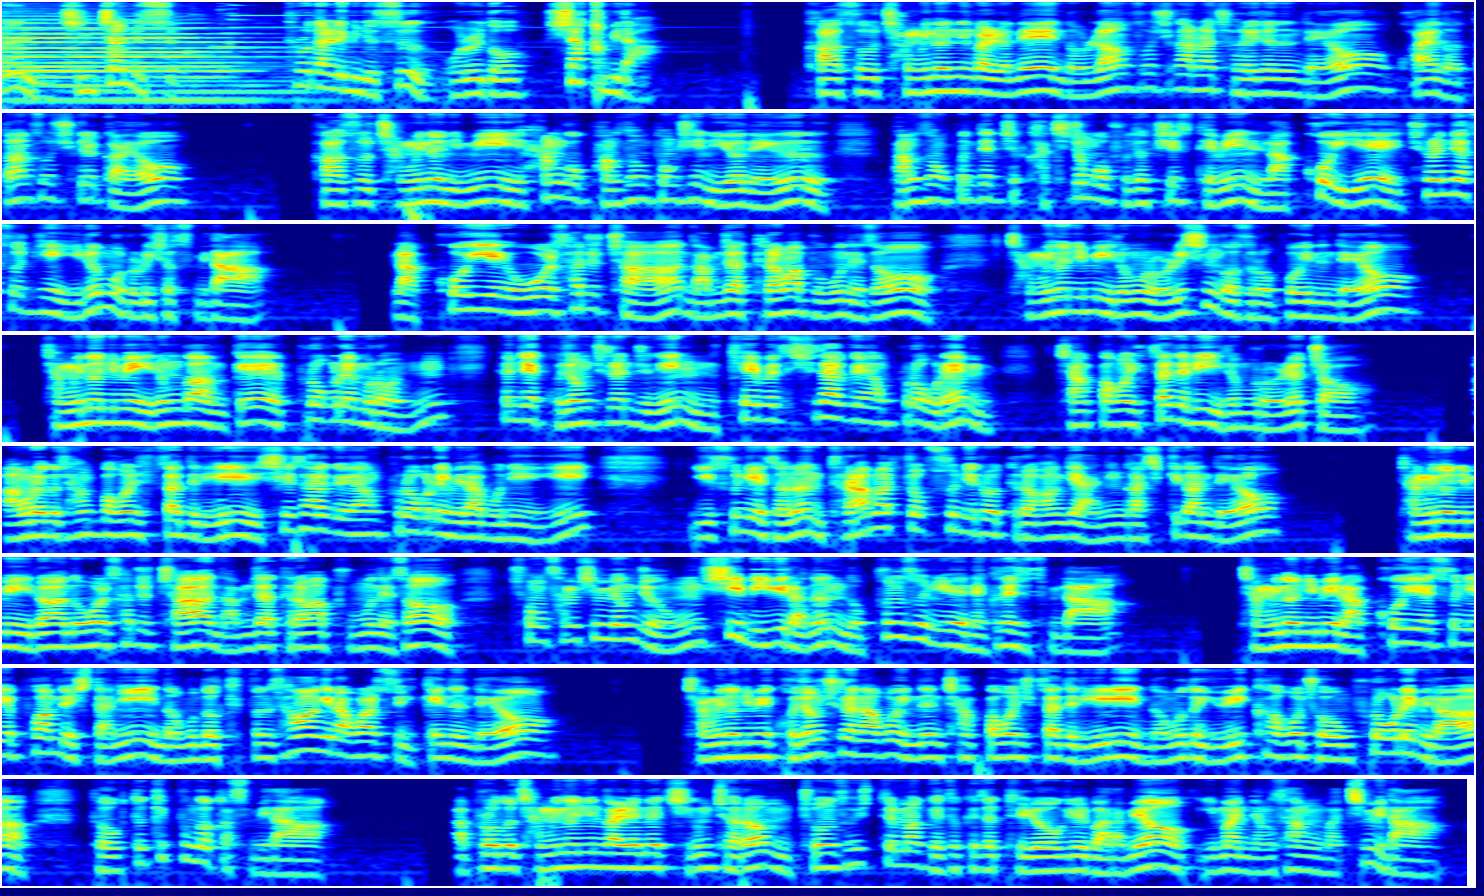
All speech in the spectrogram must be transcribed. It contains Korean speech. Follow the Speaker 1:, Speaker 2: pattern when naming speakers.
Speaker 1: 빠른 진짜 뉴스 프로달리비 뉴스 오늘도 시작합니다. 가수 장민호님 관련해 놀라운 소식 하나 전해졌는데요. 과연 어떠한 소식일까요? 가수 장민호님이 한국방송통신위원회의 방송 콘텐츠 가치정보 분석 시스템인 라코이에 출연자 수 중에 이름을 올리셨습니다. 라코이의 5월 4주차 남자 드라마 부분에서 장민호님이 이름을 올리신 것으로 보이는데요. 장민호님의 이름과 함께 프로그램으론 현재 고정 출연 중인 KBS 시사교양 프로그램 장학원 14들이 이름을 올렸죠. 아무래도 장학원 14들이 시사교양 프로그램이다 보니 이 순위에서는 드라마 쪽 순위로 들어간 게 아닌가 싶기도 한데요. 장민호님이 이러한 5월 4주차 남자 드라마 부문에서 총 30명 중 12위라는 높은 순위에 랭크되셨습니다. 장민호님이 라코이의 순위에 포함되시다니 너무도 기쁜 상황이라고 할 수 있겠는데요. 장민호님이 고정 출연하고 있는 장학원 14들이 너무도 유익하고 좋은 프로그램이라 더욱 뜻깊은 것 같습니다. 앞으로도 장민호님 관련해 지금처럼 좋은 소식들만 계속해서 들려오길 바라며 이만 영상 마칩니다.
